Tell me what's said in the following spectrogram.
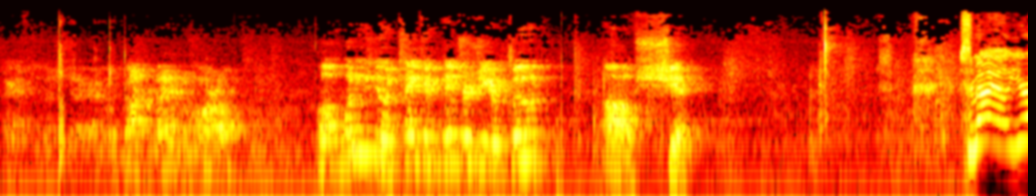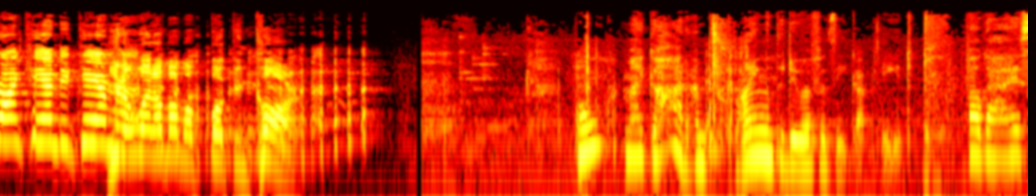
I gotta go to Dr. Lamb tomorrow. Well, what are you doing? Taking pictures of your food? Oh, shit. Smile, you're on candid camera. You know what? I'm on my fucking car. Oh my god, I'm trying to do a physique update. Oh guys,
